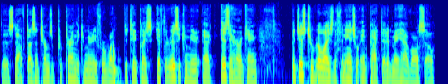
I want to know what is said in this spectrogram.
the staff does in terms of preparing the community for what to take place if there is a community uh, is a hurricane, but just to realize the financial impact that it may have also.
